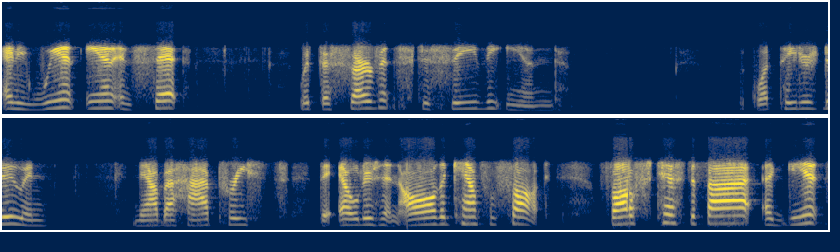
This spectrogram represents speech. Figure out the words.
and he went in and sat with the servants to see the end. Look what Peter's doing. Now the high priests, the elders, and all the council sought false testify against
